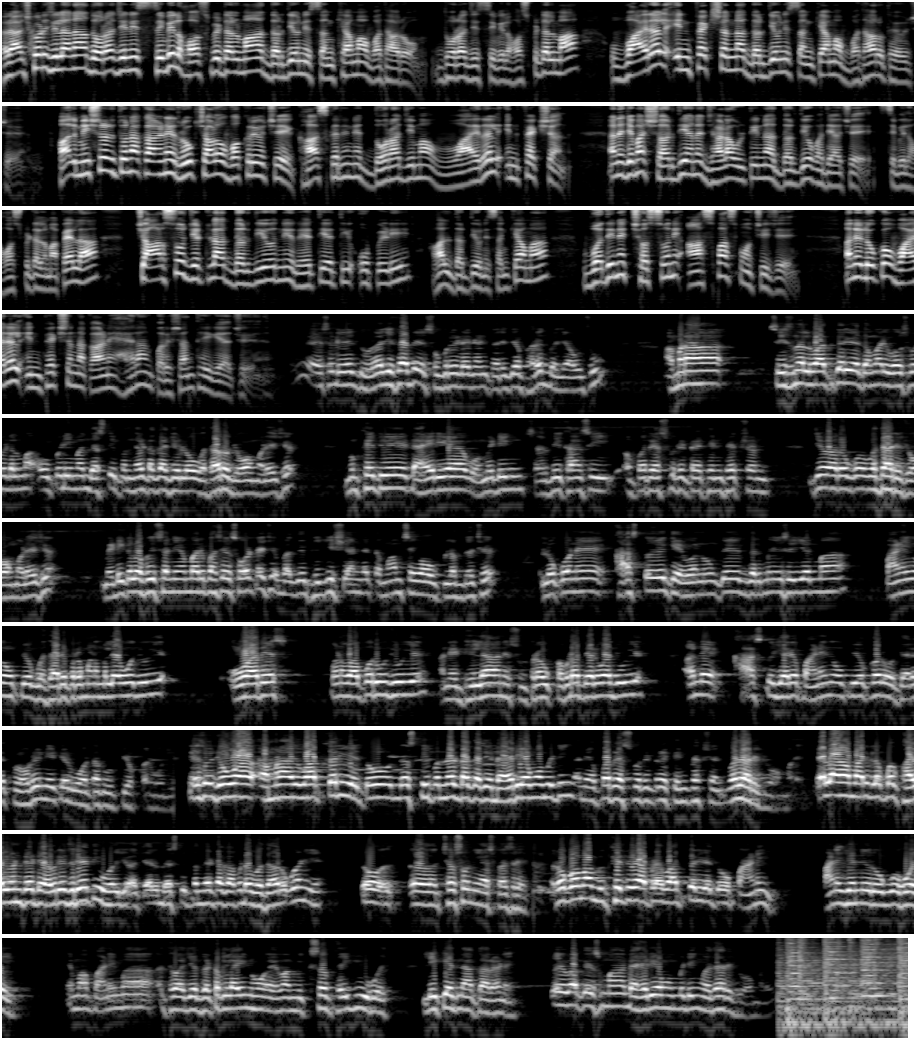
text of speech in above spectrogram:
રાજકોટ જિલ્લાના ધોરાજીની સિવિલ હોસ્પિટલમાં દર્દીઓની સંખ્યામાં વધારો. ધોરાજી સિવિલ હોસ્પિટલમાં વાયરલ ઇન્ફેક્શનના દર્દીઓની સંખ્યામાં વધારો થયો છે. હાલ મિશ્ર ઋતુના કારણે રોગચાળો વકર્યો છે. ખાસ કરીને ધોરાજીમાં વાયરલ ઇન્ફેક્શન અને જેમાં શરદી અને ઝાડા ઉલટીના દર્દીઓ વધ્યા છે. સિવિલ હોસ્પિટલમાં પહેલાં ચારસો જેટલા દર્દીઓની રહેતી હતી ઓપીડી. હાલ દર્દીઓની સંખ્યામાં વધીને છસોની આસપાસ પહોંચી છે. અને લોકો વાયરલ ઇન્ફેક્શનના કારણે હેરાન પરેશાન થઈ ગયા છે. એસડીએસ ધોરાજી ખાતે સુપરિન્ટેન્ડન્ટ તરીકે ફરજ બજાવું છું. હમણાં સિઝનલ વાત કરીએ તો અમારી હોસ્પિટલમાં ઓપીડીમાં દસથી પંદર ટકા જેટલો વધારો જોવા મળે છે. મુખ્યત્વે ડાયરિયા, વોમિટિંગ, શરદી ખાંસી, અપર રેસ્પિરેટરી ટ્રેક ઇન્ફેક્શન જેવા રોગો વધારે જોવા મળે છે. મેડિકલ ઓફિસરની અમારી પાસે શોર્ટેજ છે, બાકી ફિઝિશિયનને તમામ સેવાઓ ઉપલબ્ધ છે. લોકોને ખાસ તો એ કહેવાનું કે ગરમીની સિઝનમાં પાણીનો ઉપયોગ વધારે પ્રમાણમાં લેવો જોઈએ. ઓઆરએસ પણ વાપરવું જોઈએ અને ઢીલા અને સુથરાઉ કપડાં પહેરવા જોઈએ. અને ખાસ તો જ્યારે પાણીનો ઉપયોગ કરો ત્યારે ક્લોરિનેટેડ વોટર ઉપયોગ કરવો જોઈએ. કેસો જોવા હમણાં વાત કરીએ તો દસથી પંદર ટકા છે ડાયરિયા વોમિટિંગ અને અપર રેસ્પિરેટરી ઇન્ફેક્શન વધારે જોવા મળે પહેલાં અમારી લગભગ ફાઇવ હંડ્રેડ એવરેજ રહેતી હોય છે. અત્યારે દસથી પંદર ટકા આપણે વધારો ગણીએ તો છસોની આસપાસ રહેતી રોગોમાં મુખ્યત્વે આપણે વાત કરીએ તો પાણી, પાણીજન્ય રોગો હોય. એમાં પાણીમાં અથવા જે ગટર લાઈન હોય, એમાં મિક્સઅપ થઈ ગયું હોય લીકેજના કારણે. તો એવા કેસમાં ડાયરિયા વોમિટિંગ વધારે જોવા મળે છે.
